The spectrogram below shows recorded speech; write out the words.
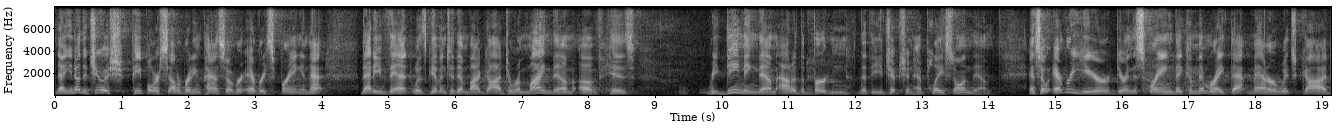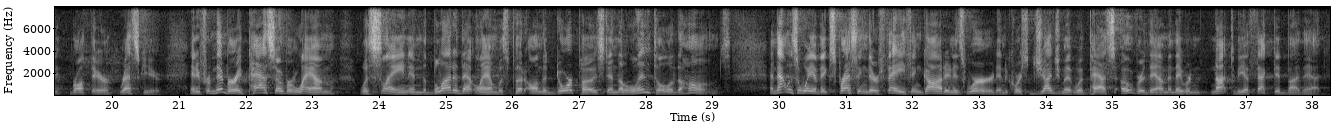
Now, you know, the Jewish people are celebrating Passover every spring, and that, that event was given to them by God to remind them of His redeeming them out of the burden that the Egyptian had placed on them. And so every year during the spring, they commemorate that manner which God brought their rescue. And if you remember, a Passover lamb was slain, and the blood of that lamb was put on the doorpost and the lintel of the homes. And that was a way of expressing their faith in God and His Word. And of course, judgment would pass over them, and they were not to be affected by that.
